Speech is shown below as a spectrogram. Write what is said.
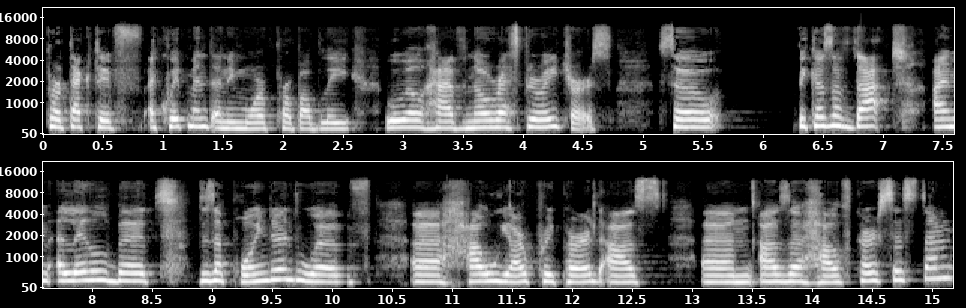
protective equipment anymore probably we will have no respirators so because of that i'm a little bit disappointed with uh, how we are prepared as um, as a healthcare system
